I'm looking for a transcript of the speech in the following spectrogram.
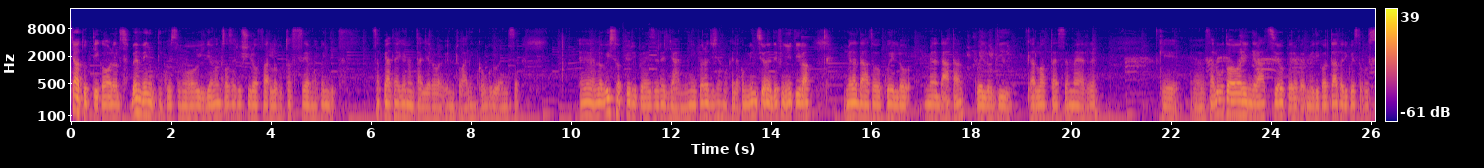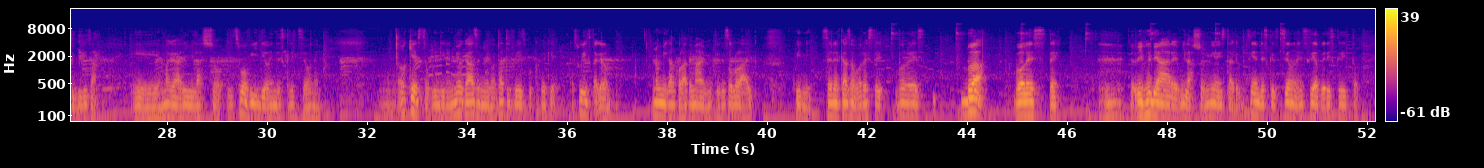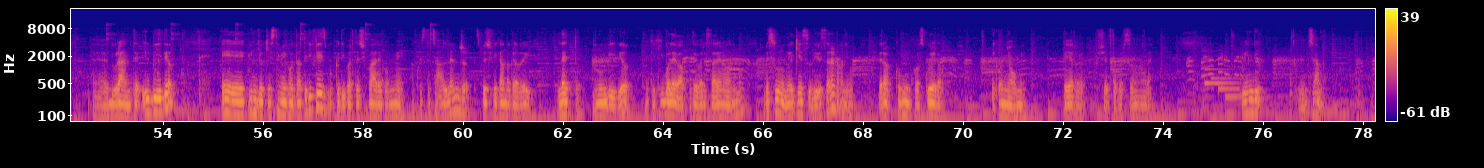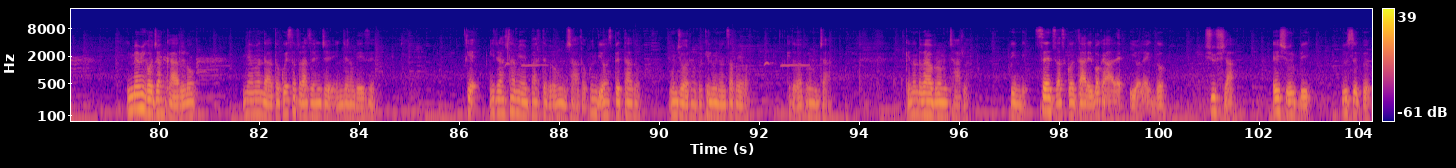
Ciao a tutti Colors, benvenuti in questo nuovo video, non so se riuscirò a farlo tutto assieme, quindi sappiate che non taglierò eventuali incongruenze. Eh, l'ho visto a più riprese negli anni, però diciamo che la convinzione definitiva me l'ha dato quello, me l'ha data quello di Carlotta SMR, che eh, saluto ringrazio per avermi ricordato di questa possibilità e magari vi lascio il suo video in descrizione. Mm, ho chiesto quindi nel mio caso i miei contatti facebook perché su instagram non mi calcolate mai mettete solo like. Quindi se nel caso vorreste vorreste bah, voleste rimediare vi lascio il mio instagram sia in descrizione sia per iscritto eh, durante il video e quindi ho chiesto ai miei contatti di Facebook di partecipare con me a questa challenge specificando che l'avrei letto in un video e che chi voleva poteva restare anonimo. Nessuno mi ha chiesto di restare anonimo però comunque oscurerò i cognomi per scelta personale. Quindi cominciamo. Il mio amico Giancarlo mi ha mandato questa frase in, ge in genovese che in realtà mi ha in parte pronunciato, quindi ho aspettato un giorno perché lui non sapeva che doveva pronunciare, che non doveva pronunciarla. Quindi, senza ascoltare il vocale, io leggo Shusha e Shurbi Yusuf.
